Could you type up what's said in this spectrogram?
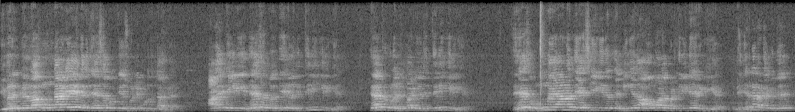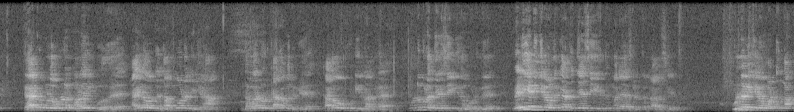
இவருக்கெல்லாம் முன்னாடியே எனக்கு தேசபக்தியை சொல்லி கொடுத்துட்டாங்க ஆனா இன்னைக்கு நீங்க தேசபக்தி எங்களுக்கு திணிக்கிறீங்க. தேட்டருக்குள்ள நிப்பாட்டி வச்சு திணிக்கிறீங்க. தேச உண்மையான தேசிய கீதத்தை நீங்க தான் அவமானப்படுத்திக்கிட்டே இருக்கீங்க. இன்னைக்கு என்ன நடக்குது? தேட்டருக்குள்ள உள்ள நுழையும் போது கையில ஒருத்தர் தம்போட நிக்கிறான். இந்த மாதிரி ஒரு கதவு இருக்கு. கதவை கூட்டிடுறாங்க உள்ளுக்குள்ள தேசிய கீதம் ஓடுது. வெளியே நிக்கிறவனுக்கு அந்த தேசிய கீதத்துக்கு மரியாதை செலுத்துறது அவசியம் இருக்கு உள்ள நிக்கிறவன் மட்டும்தான்.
